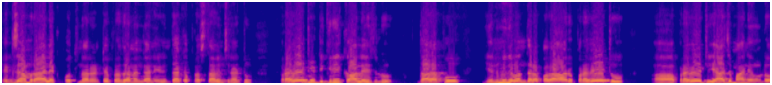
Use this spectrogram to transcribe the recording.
ఎగ్జామ్ రాయలేకపోతున్నారంటే ప్రధానంగా నేను ఇందాక ప్రస్తావించినట్టు ప్రైవేటు డిగ్రీ కాలేజీలు దాదాపు ఎనిమిది వందల పదహారు ప్రైవేటు ప్రైవేటు యాజమాన్యంలో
